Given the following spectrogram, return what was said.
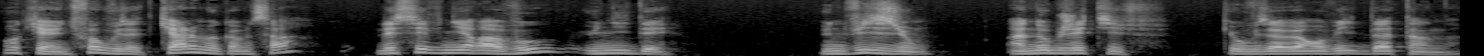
Ok, une fois que vous êtes calme comme ça, laissez venir à vous une idée, une vision, un objectif que vous avez envie d'atteindre.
